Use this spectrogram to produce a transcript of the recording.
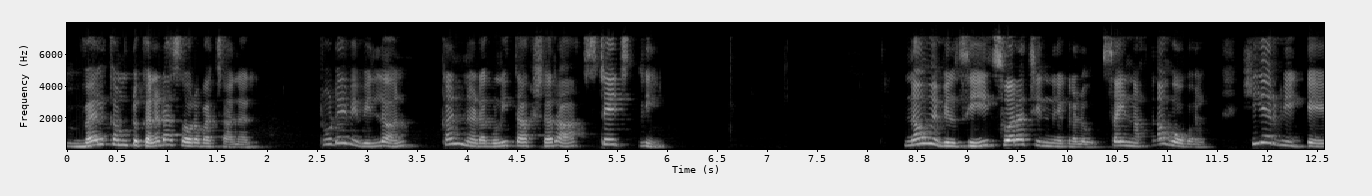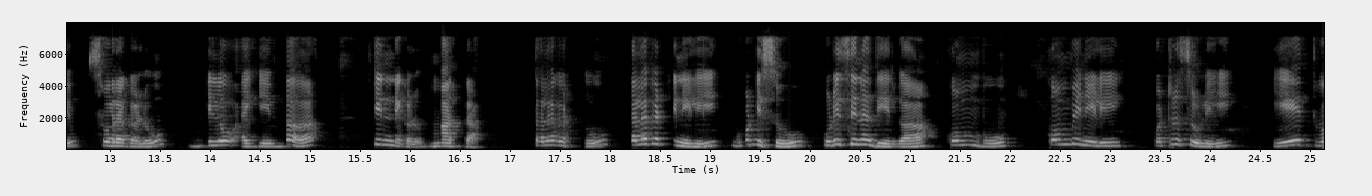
Welcome to Kannada Saurabha channel today we will learn Kannada ಗುಣಿತಾಕ್ಷರ stage three now will see ಸ್ವರ ಚಿಹ್ನೆಗಳು sign of the oval here we gave ಸ್ವರಗಳು ಬಿಲೋ ಐ ಗೇವ್ ದ ಚಿಹ್ನೆಗಳು ಮಾತ್ರ ತಲಗಟ್ಟು ತಲಗಟ್ಟಿನಿಳಿ ಗುಡಿಸು ಗುಡಿಸಿನ ದೀರ್ಘ ಕೊಂಬು ಕೊಂಬಿನಿಳಿ ಪಟ್ರಸುಳಿ ಏತ್ವ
